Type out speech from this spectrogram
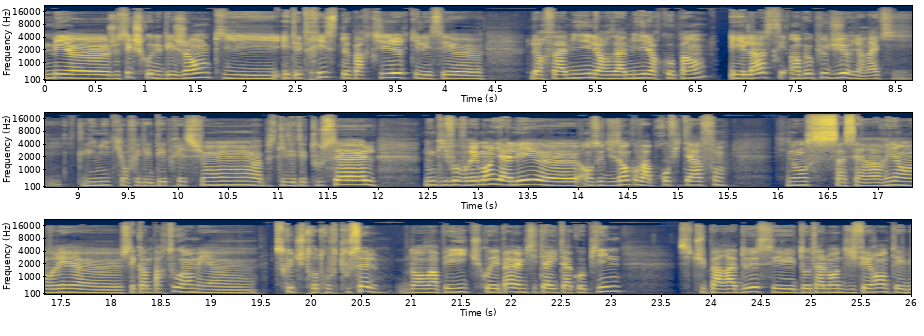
Mais euh, je sais que je connais des gens qui étaient tristes de partir, qui laissaient euh, leur famille, leurs amis, leurs copains. Et là, c'est un peu plus dur. Il y en a qui, limite, qui ont fait des dépressions parce qu'ils étaient tout seuls. Donc, il faut vraiment y aller en se disant qu'on va profiter à fond. Sinon, ça sert à rien en vrai. c'est comme partout, hein, mais parce que tu te retrouves tout seul dans un pays que tu connais pas, même si tu es avec ta copine. Si tu pars à deux, c'est totalement différent. Tu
